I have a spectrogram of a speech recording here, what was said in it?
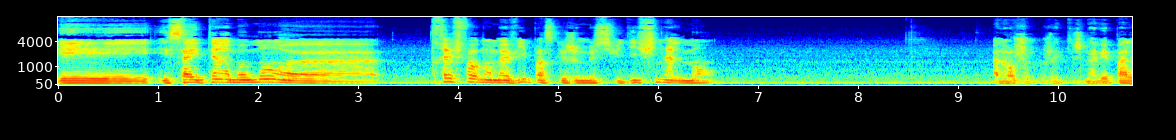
Et, ça a été un moment euh, très fort dans ma vie parce que je me suis dit finalement. Alors, je, n'avais pas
